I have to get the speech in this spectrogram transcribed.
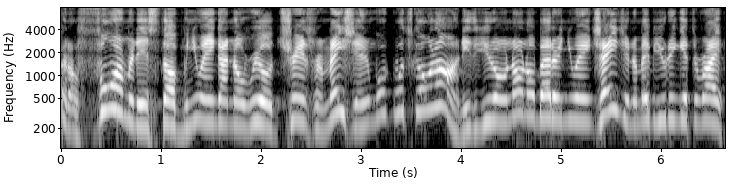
Got a form of this stuff, but you ain't got no real transformation. What, what's going on? Either you don't know no better and you ain't changing, or maybe you didn't get the right,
